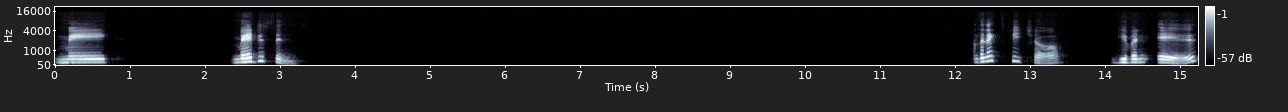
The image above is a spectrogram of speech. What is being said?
make medicines. And the next feature given is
